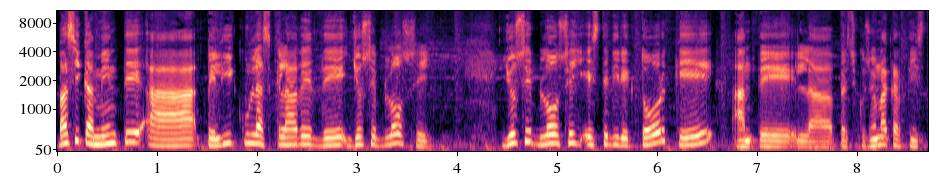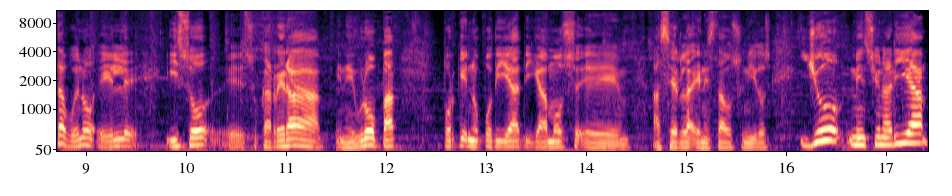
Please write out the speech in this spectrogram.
básicamente a películas clave de Joseph Losey. Joseph Losey, este director que ante la persecución macartista, bueno, él hizo eh, su carrera en Europa porque no podía, digamos, eh, hacerla en Estados Unidos. Yo mencionaría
